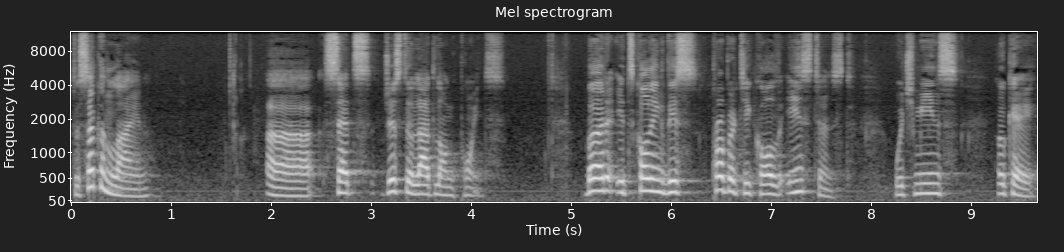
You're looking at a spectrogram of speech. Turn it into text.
The second line uh, sets just the lat long points, but it's calling this property called instanced, which means, okay,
